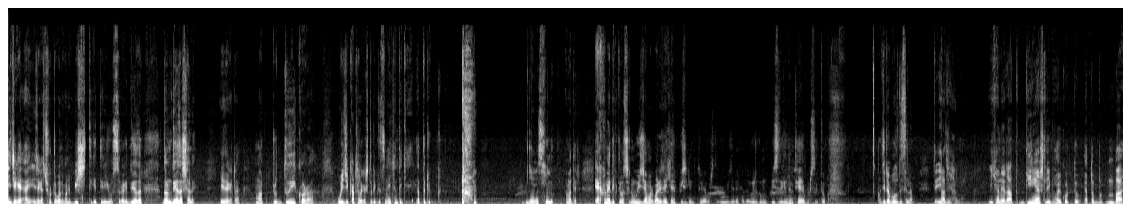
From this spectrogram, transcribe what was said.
এই জায়গায় এই জায়গায় ছোটোবেলা মানে বিশ থেকে তিরিশ বছর আগে দুই হাজার, ধরুন দুই হাজার সালে এই জায়গাটা, মাত্র দুই করা ওই যে কাঁঠাল গাছটা দেখতেছেন, এখান থেকে এতটুক জায়গা ছিল আমাদের। এখনই দেখতে পাচ্ছেন, ওই যে আমার বাড়ি রেখে পিছিয়ে কিন্তু থুয়ে পড়ছে, ওই যে দেখা যায়, ওইরকম পিছিয়ে কিন্তু থুয়ে পড়ছে। তো যেটা বলতেছিলাম, তো এই কাজে ভালো এখানে রাত দিনে আসলে ভয় করতো। এত বা-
